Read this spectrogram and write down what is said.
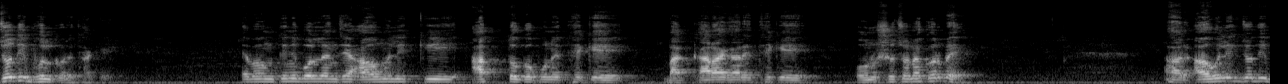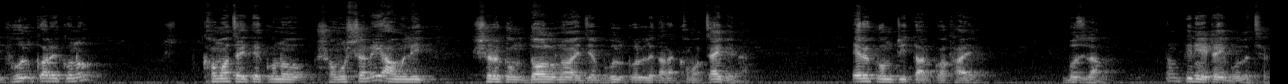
যদি ভুল করে থাকে। এবং তিনি বললেন যে, আওয়ামী লীগ কি আত্মগোপনে থেকে বা কারাগারে থেকে অনুশোচনা করবে? আর আওয়ামী লীগ যদি ভুল করে কোনো, ক্ষমা চাইতে কোনো সমস্যা নেই, আওয়ামী লীগ সেরকম দল নয় যে ভুল করলে তারা ক্ষমা চাইবে না। এরকমটি তার কথায় বুঝলাম। এবং তিনি এটাই বলেছেন।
